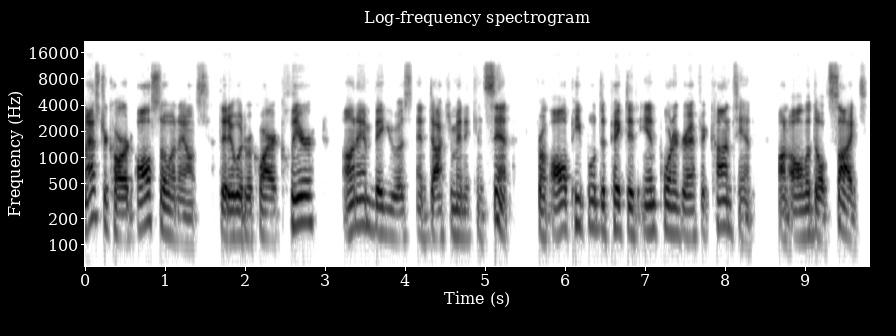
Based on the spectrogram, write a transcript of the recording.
MasterCard also announced that it would require clear, unambiguous, and documented consent from all people depicted in pornographic content on all adult sites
